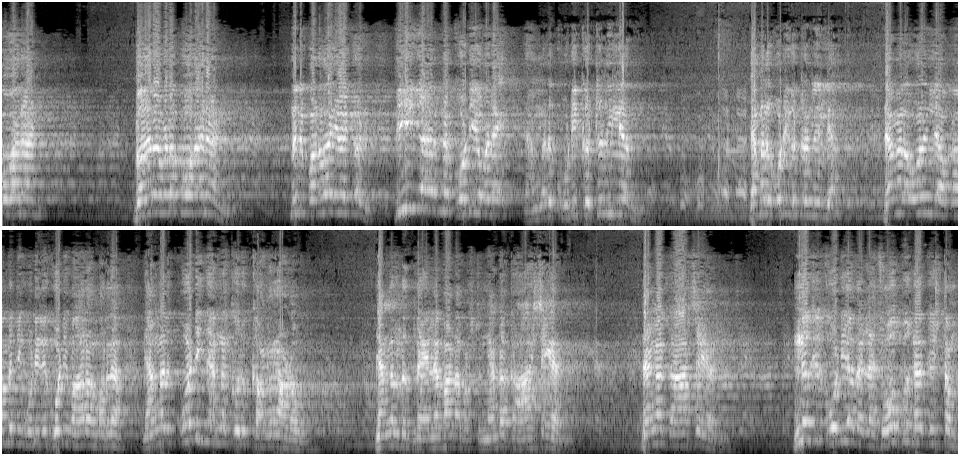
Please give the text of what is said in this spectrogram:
പോകാനാണ് വേറെ എവിടെ പോകാനാണ് എന്നിട്ട് പിണറായി കേൾക്കാണ് ലീഗാരന്റെ കൊടി എവിടെ ഞങ്ങൾ കൊടി കെട്ടുന്നില്ല ഞങ്ങൾ കൊടി കെട്ടുന്നില്ല ഞങ്ങൾ ഓളില്ല കമ്മിറ്റി കൊടിയിൽ കൊടി മാറാൻ പറഞ്ഞ ഞങ്ങൾ കൊടി ഞങ്ങൾക്കൊരു കളറാണോ? ഞങ്ങളുടെ നിലപാട പ്രശ്നം. ഞങ്ങൾക്ക് ആശയാണ്. ഞങ്ങൾക്ക് ആശയാണ്. നിങ്ങൾക്ക് കൊടി അതല്ല ചുവപ്പ് നിങ്ങൾക്ക് ഇഷ്ടം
